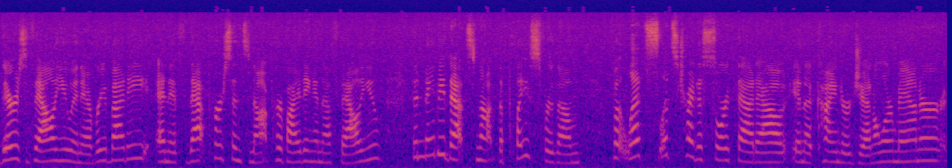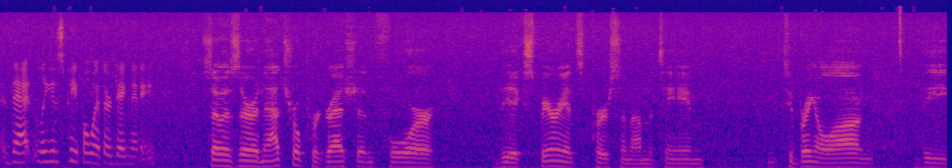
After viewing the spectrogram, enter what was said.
There's value in everybody, and if that person's not providing enough value, then maybe that's not the place for them. But let's let's try to sort that out in a kinder, gentler manner that leaves people with their dignity. So is there a natural progression for the experienced person on the team to bring along the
